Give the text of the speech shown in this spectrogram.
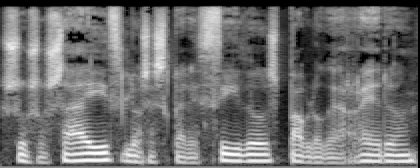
Suso Saiz, Los Esclarecidos, Pablo Guerrero...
